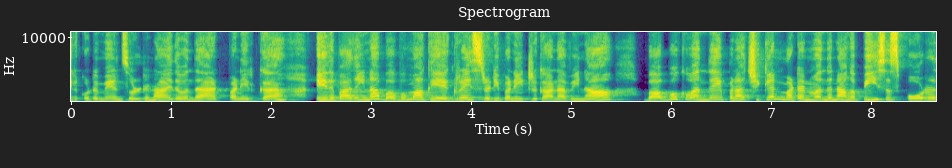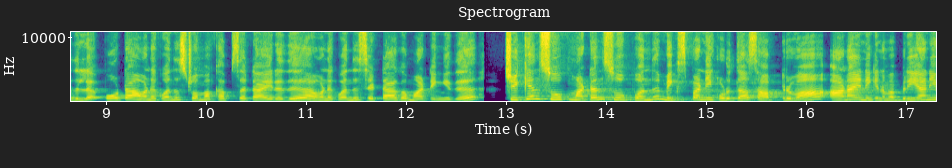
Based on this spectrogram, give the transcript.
இருக்கட்டுமேன்னு சொல்லிட்டு நான் இதை வந்து ஆட் பண்ணியிருக்கேன். இது பார்த்தீங்கன்னா பபுமாக்கு எக் ரைஸ் ரெடி பண்ணிட்டு நவீனா. பபுக்கு வந்து இப்போலாம் சிக்கன் மட்டன் வந்து நாங்கள் பீசஸ் போடுறதில்ல. போட்டால் அவனுக்கு வந்து ஸ்டொமக் அப்செட் ஆயிடுது அவனுக்கு வந்து செட் ஆக மாட்டேங்குது. சிக்கன் சூப் மட்டன் சூப் வந்து மிக்ஸ் பண்ணி கொடுத்தா சாப்பிட்ருவான் ஆனால் இன்னைக்கு நம்ம பிரியாணி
